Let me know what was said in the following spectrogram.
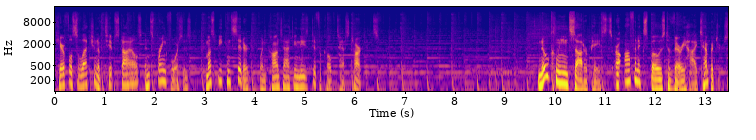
Careful selection of tip styles and spring forces must be considered when contacting these difficult test targets. No clean solder pastes are often exposed to very high temperatures,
